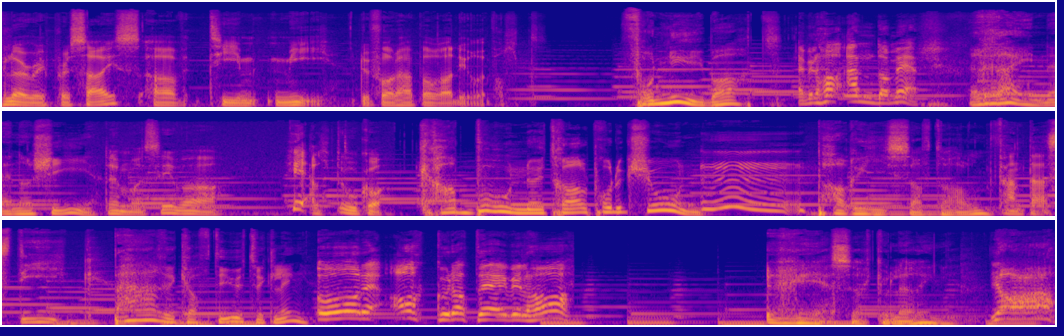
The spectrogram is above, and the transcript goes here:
Blurry Precise av Team Me. Du får det her på Radio Revolt. Fornybart. Jeg vil ha enda mer! Ren energi. Det må jeg si var helt OK. Karbonnøytral produksjon. Parisavtalen. Fantastikk. Bærekraftig utvikling. Å, det er akkurat det jeg vil ha! Resirkulering. Ja!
